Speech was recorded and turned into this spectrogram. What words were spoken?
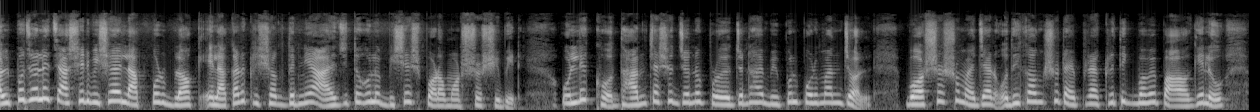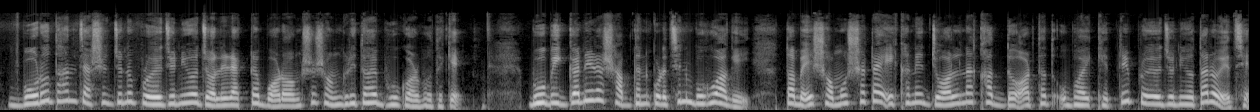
অল্প জলে চাষের বিষয়ে লাভপুর ব্লক এলাকার কৃষকদের নিয়ে আয়োজিত হলো বিশেষ পরামর্শ শিবির। উল্লেখ্য, ধান চাষের জন্য প্রয়োজন হয় বিপুল পরিমাণ জল। বর্ষার সময় যার অধিকাংশটাই প্রাকৃতিকভাবে পাওয়া গেলেও বোরো ধান চাষের জন্য প্রয়োজনীয় জলের একটা বড় অংশ সংগৃহীত হয় ভূগর্ভ থেকে। ভূবিজ্ঞানীরা সাবধান করেছেন বহু আগেই, তবে সমস্যাটা এখানে জল না খাদ্য অর্থাৎ উভয় ক্ষেত্রে প্রয়োজনীয়তা রয়েছে।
